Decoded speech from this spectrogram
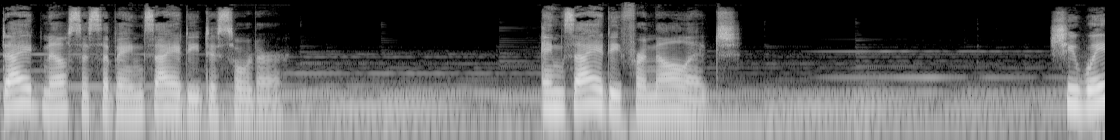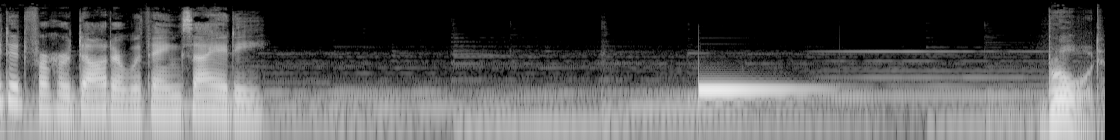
Diagnosis of anxiety disorder, anxiety for knowledge. She waited for her daughter with anxiety. Broad.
